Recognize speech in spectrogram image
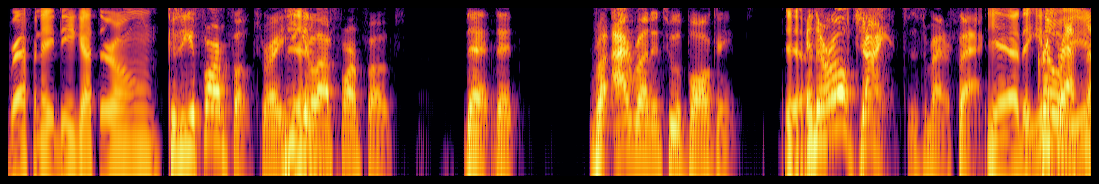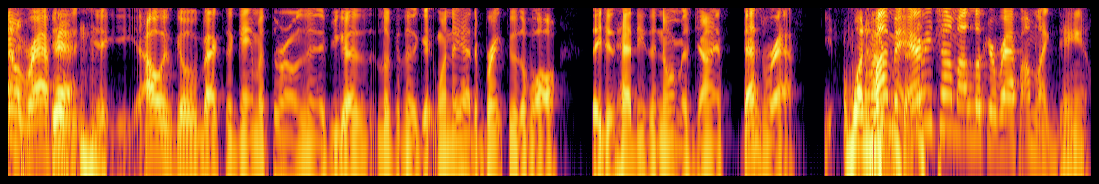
Raf and AD got their own. because you get farm folks, right? He Yeah. get a lot of farm folks that that I run into at ball games, Yeah. and they're all giants, as a matter of fact. Yeah, they, you Chris know, Raff you know. Raph. Yeah. Is, I always go back to Game of Thrones, and if you guys look at the when they had to break through the wall, they just had these enormous giants. That's Raph. One My hundred. man, every time I look at Raph, I'm like, damn,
